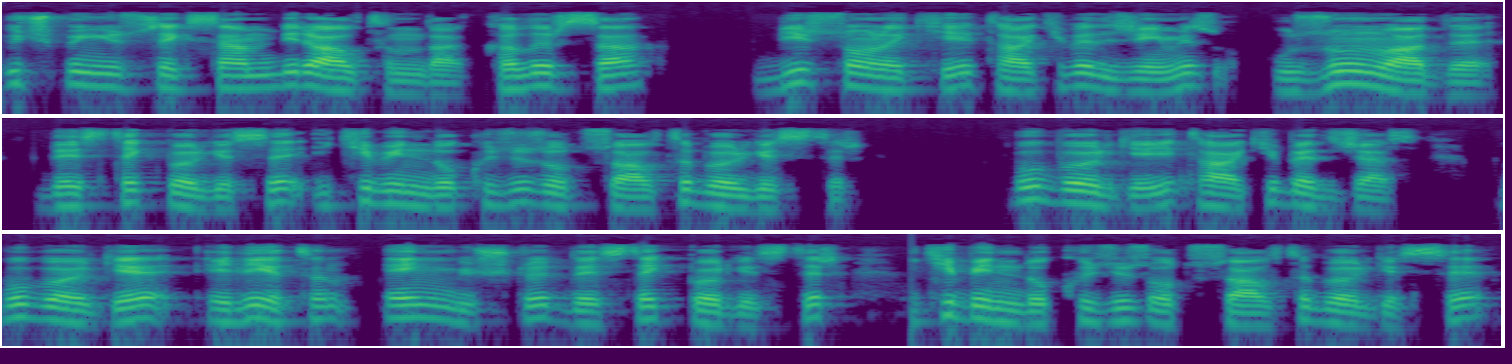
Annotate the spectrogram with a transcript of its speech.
3181 altında kalırsa bir sonraki takip edeceğimiz uzun vade destek bölgesi 2936 bölgesidir. Bu bölgeyi takip edeceğiz. Bu bölge Elliot'ın en güçlü destek bölgesidir. 2936 bölgesi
